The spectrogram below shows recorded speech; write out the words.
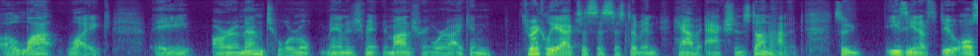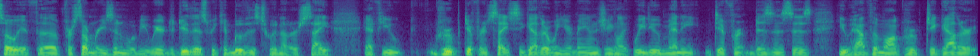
a lot like a RMM tool, remote management and monitoring, where I can directly access the system and have actions done on it. So easy enough to do. Also, if uh, for some reason would be weird to do this, we can move this to another site. If you group different sites together when you're managing, like we do, many different businesses, you have them all grouped together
